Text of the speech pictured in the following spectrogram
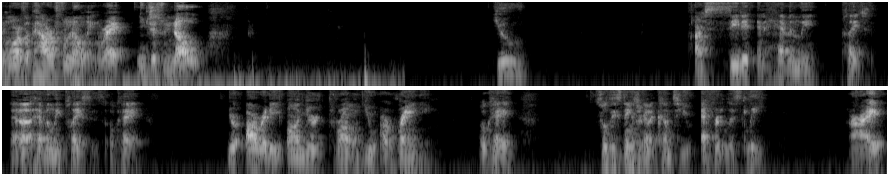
more of a powerful knowing right? You just know. You are seated in heavenly places uh, heavenly places okay? You're already on your throne. You are reigning okay so these things are going to come to you effortlessly all right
